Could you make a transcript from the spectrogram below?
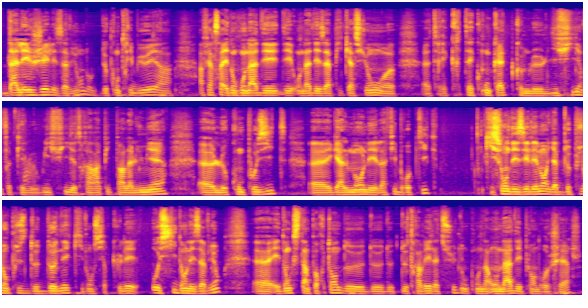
d'alléger les avions, donc de contribuer à, à, faire ça. Et donc on a des, des on a des applications euh, très, très concrètes comme le Li-Fi, en fait, qui est le Wi-Fi très rapide par la lumière, euh, le composite, euh, également les, la fibre optique qui sont des éléments, il y a de plus en plus de données qui vont circuler aussi dans les avions, euh, et donc c'est important de, de, de, de travailler là-dessus. Donc on a, on a des plans de recherche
